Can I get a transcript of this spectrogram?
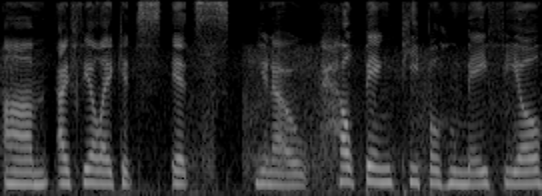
um, i feel like it's it's you know helping people who may feel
